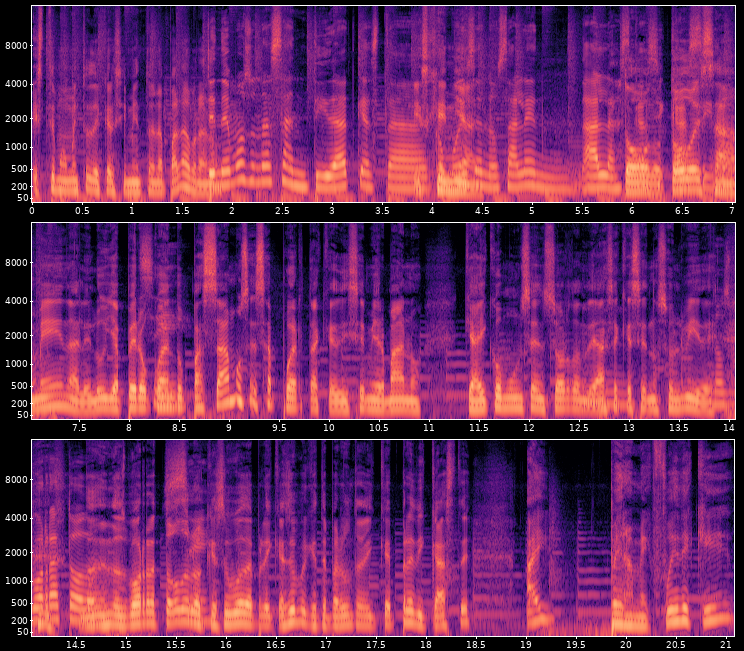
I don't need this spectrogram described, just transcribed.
este momento de crecimiento en la palabra. Tenemos una santidad que hasta, es como dice, nos salen alas. Todo, todo es amén, aleluya. Pero cuando pasamos esa puerta que dice mi hermano, que hay como un sensor donde hace que se nos olvide. Nos borra todo. donde nos borra todo lo que subo de predicación, porque te preguntan, ¿y qué predicaste? Hay espérame, ¿fue de qué?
